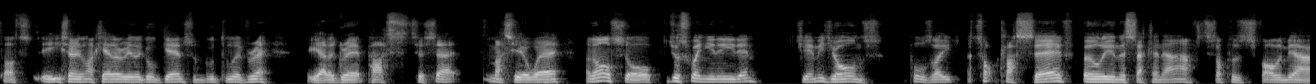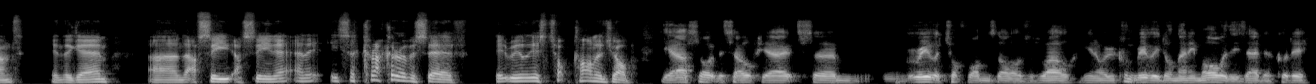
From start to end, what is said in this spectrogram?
Thought he sounded like he had a really good game, some good delivery. He had a great pass to set Massey away. And also, just when you need him, Jamie Jones pulls out a top class save early in the second half, to stop us falling behind in the game. And I've seen I've seen it, and it, it's a cracker of a save. It really is top corner job. Yeah, I saw it myself. Yeah, it's um, really tough ones those as well. You know, he couldn't really done any more with his header, could he?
